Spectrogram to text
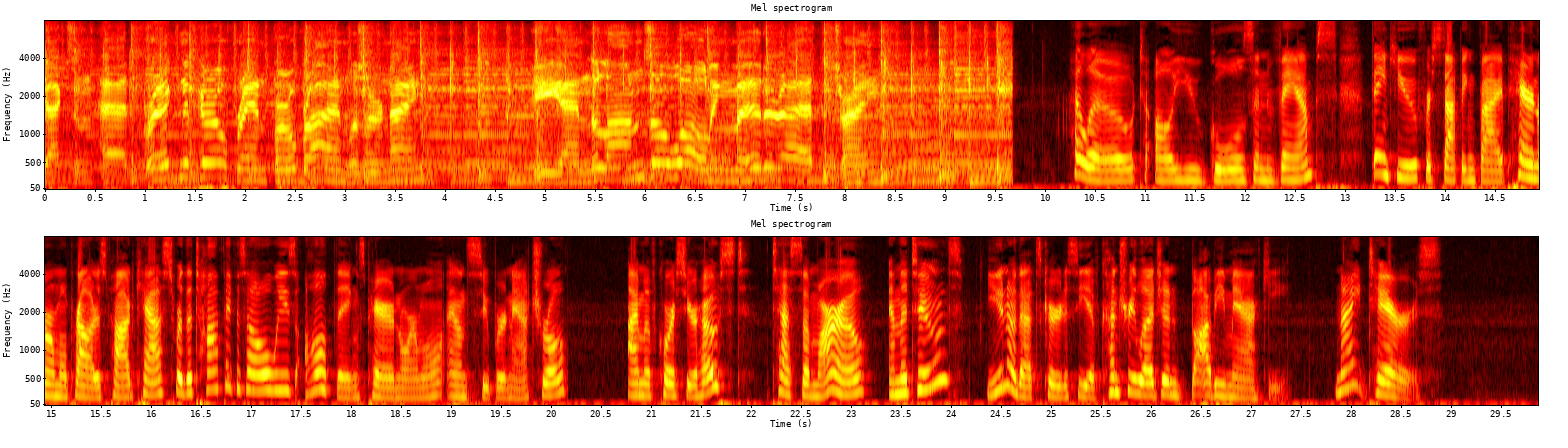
Jackson had a pregnant girlfriend, Pearl Bryan was her name. He and Alonzo Walling met her at the train. Hello to all you ghouls and vamps. Thank you for stopping by Paranormal Prowlers Podcast, where the topic is always all things paranormal and supernatural. I'm, of course, your host, Tessa Morrow, and the tunes? You know that's courtesy of country legend Bobby Mackey. Night Terrors.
